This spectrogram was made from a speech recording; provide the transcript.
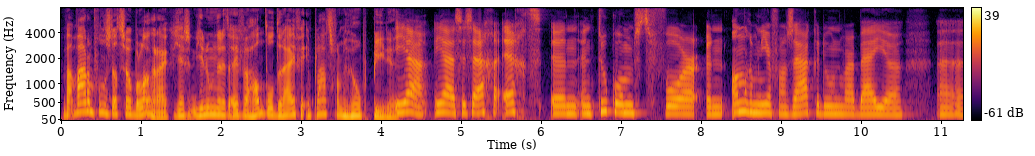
Wa waarom vonden ze dat zo belangrijk? Je, je noemde het even handel drijven in plaats van hulp bieden. Ja, ja ze zagen echt een, een toekomst voor een andere manier van zaken doen... waarbij je uh,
